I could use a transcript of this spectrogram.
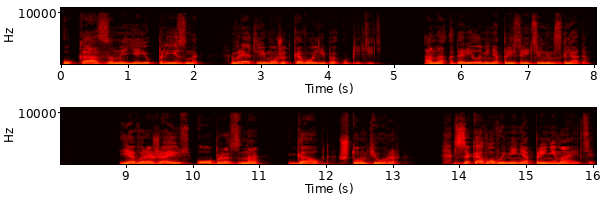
указанный ею признак вряд ли может кого-либо убедить. Она одарила меня презрительным взглядом. «Я выражаюсь образно, гауптштурмфюрер. За кого вы меня принимаете?»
